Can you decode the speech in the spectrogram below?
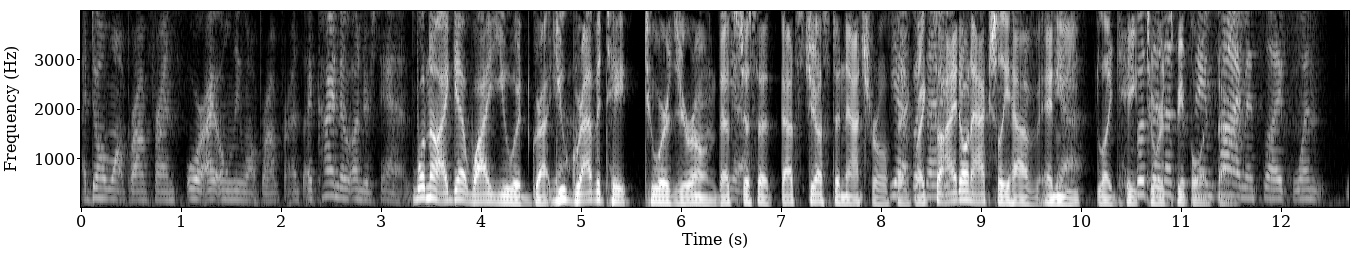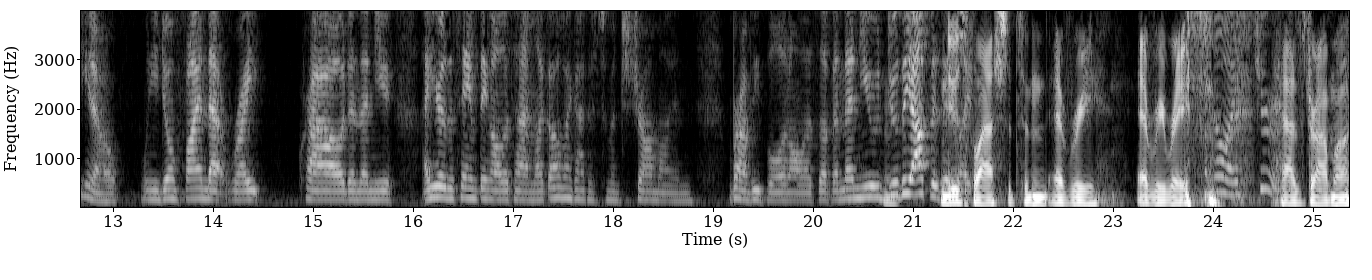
I don't want brown friends or I only want brown friends. I kind of understand. Well, no, I get why you would gra- you gravitate towards your own. That's Yeah. just a that's just a natural Yeah, thing. Like, so it- I don't actually have any Yeah. like hate but towards at the same like time, that. it's like when you know when you don't find that right crowd, and then you I hear the same thing all the time, like oh my god, there's so much drama and brown people and all that stuff, and then you do hmm. the opposite. like- Newsflash: It's in every every race no, it's true. has drama.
